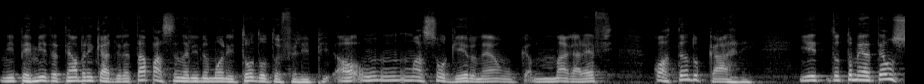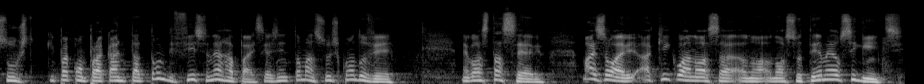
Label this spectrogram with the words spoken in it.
me permita ter uma brincadeira. Está passando ali no monitor, doutor Felipe, um, um açougueiro, né, um magarefe, cortando carne. E eu tomei até um susto, que para comprar carne está tão difícil, né, rapaz, que a gente toma susto quando vê. Negócio está sério. Mas olha, aqui com a nossa, o nosso tema é o seguinte.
